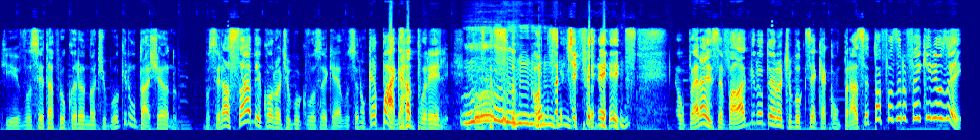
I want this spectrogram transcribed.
que você tá procurando notebook e não tá achando. Você já sabe qual notebook você quer, você não quer pagar por ele. Quantos é diferentes? Então, peraí, você falar que não tem notebook que você quer comprar, você tá fazendo fake news aí.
